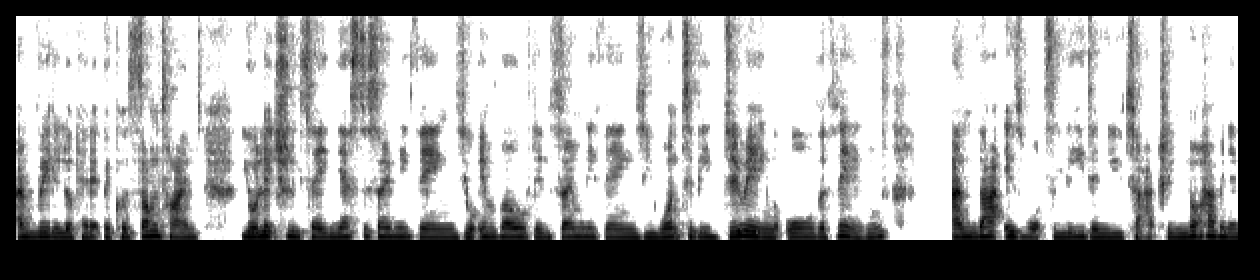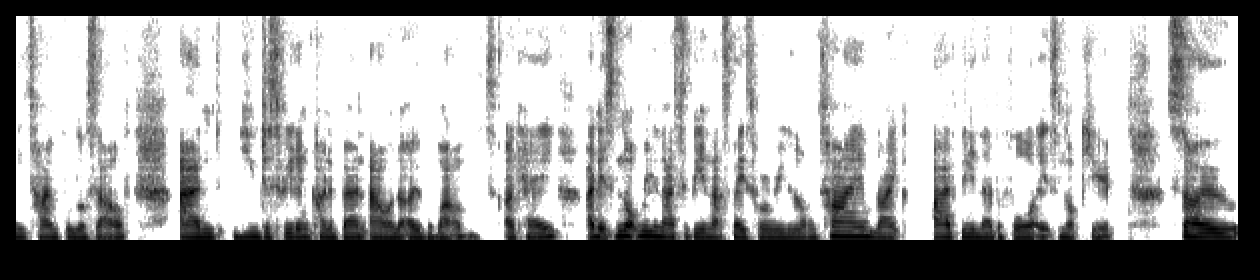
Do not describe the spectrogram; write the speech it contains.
and really look at it because sometimes you're literally saying yes to so many things, you're involved in so many things, you want to be doing all the things. And that is what's leading you to actually not having any time for yourself and you just feeling kind of burnt out and overwhelmed. Okay. And it's not really nice to be in that space for a really long time. Like I've been there before, it's not cute. So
